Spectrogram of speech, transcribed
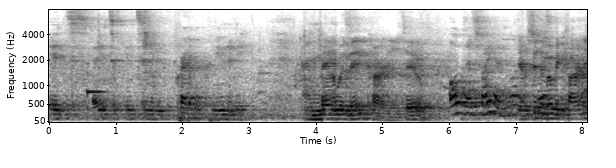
it's, it's, it's an incredible community. And Meg was in Carny, too. Oh, that's right, I was. You ever seen the movie Carny?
